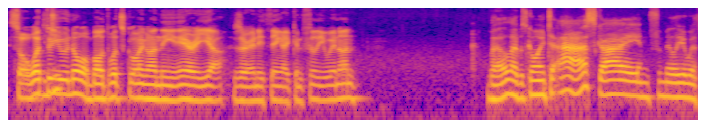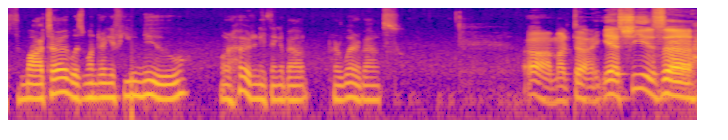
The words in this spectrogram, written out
So, what Did do you- you know about what's going on in the area? Is there anything I can fill you in on? Well, I was going to ask. I am familiar with Marta. Was wondering if you knew or heard anything about her whereabouts. Ah, Marta. Yes, she is a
